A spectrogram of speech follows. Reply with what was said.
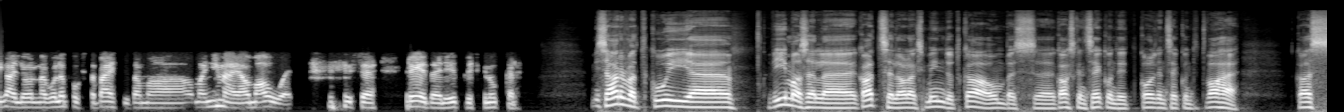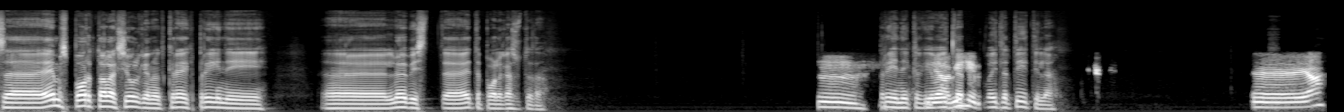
igal juhul nagu lõpuks ta päästis oma, oma nime ja oma au, et see reede oli üpriski nukker. mis sa arvad, kui äh viimasele katsele oleks mindud ka umbes äh, kakskümmend sekundit, kolmkümmend sekundit vahe. kas äh, M-Sport oleks julgenud Craig Priini äh, lööbist ettepoole kasutada mm.? Priin ikkagi ja, võitleb, võitleb tiitlile. jah,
